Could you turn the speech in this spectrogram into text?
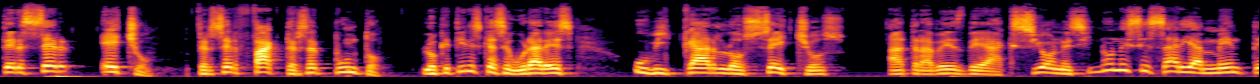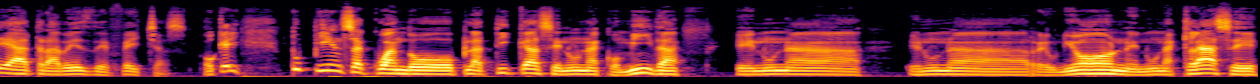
Tercer hecho, tercer fact, tercer punto. Lo que tienes que asegurar es ubicar los hechos a través de acciones y no necesariamente a través de fechas, ¿ok? Tú piensa cuando platicas en una comida, en una, en una reunión, en una clase,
